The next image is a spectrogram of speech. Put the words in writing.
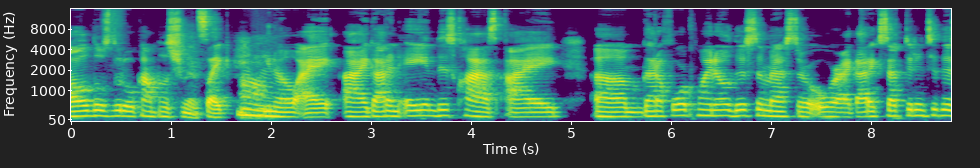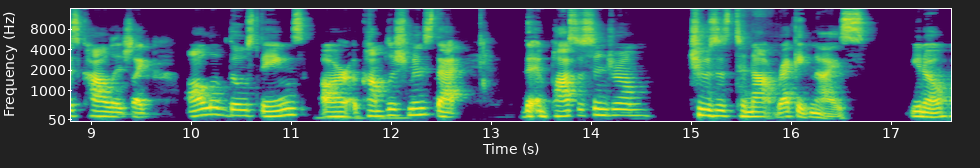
All those little accomplishments, like mm-hmm. you know, I I got an A in this class, I um, got a 4.0 this semester, or I got accepted into this college. Like all of those things are accomplishments that the imposter syndrome chooses to not recognize. You know,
